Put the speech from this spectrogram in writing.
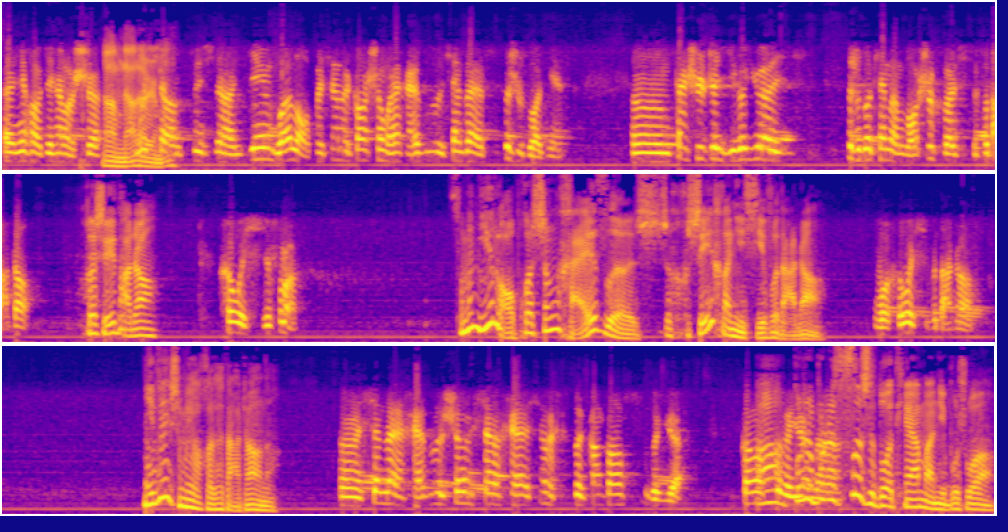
哎，你好，金山老师。啊我们聊点什么我想因为我老婆现在刚生完孩子，现在四十多天，嗯，但是这一个月四十多天呢，老是和媳妇打仗，和谁打仗？和我媳妇儿。怎么你老婆生孩子是谁和你媳妇打仗？我和我媳妇打仗。你为什么要和他打仗呢？嗯，现在孩子生，现在孩现在孩子刚刚四个月，刚刚啊，四个月呢，不是不是四十多天吗？你不说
